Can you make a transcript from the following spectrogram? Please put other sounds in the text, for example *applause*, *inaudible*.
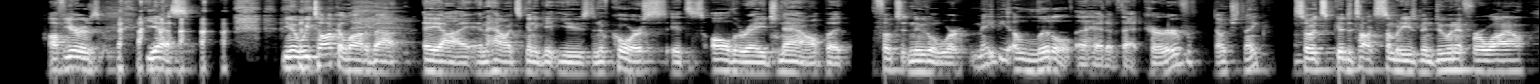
Off yours, yes. *laughs* you know, we talk a lot about AI and how it's going to get used. And of course, it's all the rage now, but folks at Noodle were maybe a little ahead of that curve, don't you think? So it's good to talk to somebody who's been doing it for a while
